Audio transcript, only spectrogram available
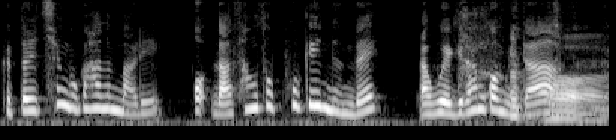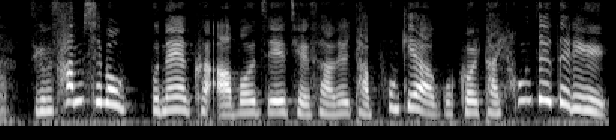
그랬더니 친구가 하는 말이, 어, 나 상속 포기했는데? 라고 얘기를 한 겁니다. 아. 지금 30억 분의 그 아버지의 재산을 다 포기하고 그걸 다 형제들이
